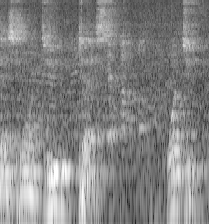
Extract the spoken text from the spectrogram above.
Test one, two, test. One, two.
